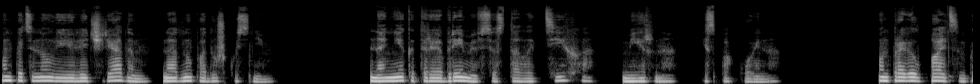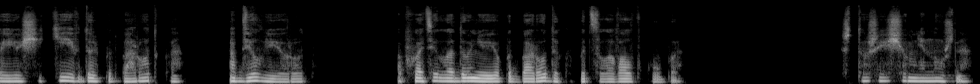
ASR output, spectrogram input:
Он потянул ее лечь рядом на одну подушку с ним. На некоторое время все стало тихо, мирно и спокойно. Он провел пальцем по ее щеке и вдоль подбородка, обвел ее рот, обхватил ладонью ее подбородок и поцеловал в губы. «Что же еще мне нужно?»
